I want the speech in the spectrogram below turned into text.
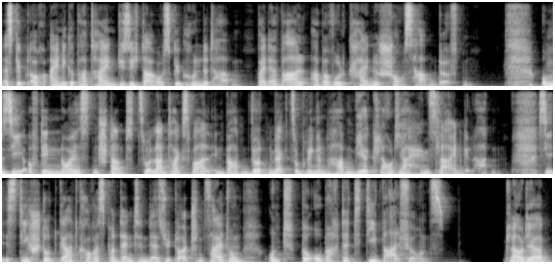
Es gibt auch einige Parteien, die sich daraus gegründet haben, bei der Wahl aber wohl keine Chance haben dürften. Um Sie auf den neuesten Stand zur Landtagswahl in Baden-Württemberg zu bringen, haben wir Claudia Hensler eingeladen. Sie ist die Stuttgart-Korrespondentin der Süddeutschen Zeitung und beobachtet die Wahl für uns. Claudia,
